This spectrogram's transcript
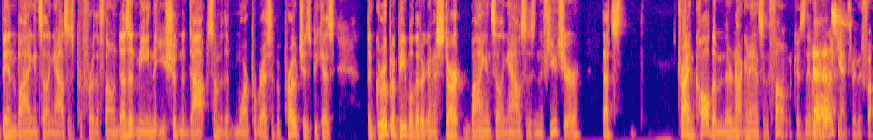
been buying and selling houses prefer the phone doesn't mean that you shouldn't adopt some of the more progressive approaches because the group of people that are going to start buying and selling houses in the future that's try and call them and they're not going to answer the phone because they don't yeah, like answering the phone.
